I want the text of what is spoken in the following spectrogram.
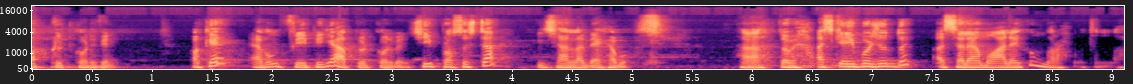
আপলোড করবেন। ওকে এবং ফ্রি পিকে আপলোড করবেন। সেই প্রসেসটা ইনশাআল্লাহ দেখাবো। হ্যাঁ তবে আজকে এই পর্যন্তই। আসসালামু আলাইকুম রহমতুল্লাহ।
